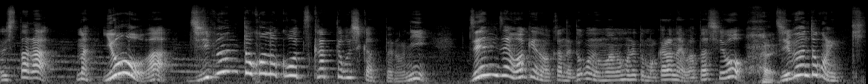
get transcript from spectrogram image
そしたらまあ要は自分とこの子を使ってほしかったのに全然わけのわかんないどこの馬の骨ともわからない私をはい。自分とこにき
